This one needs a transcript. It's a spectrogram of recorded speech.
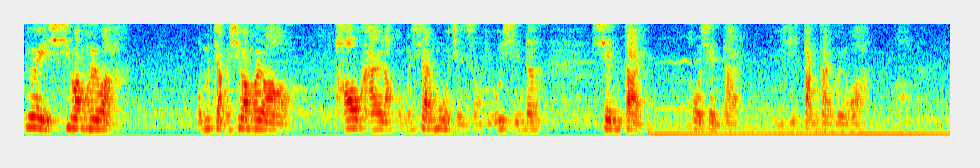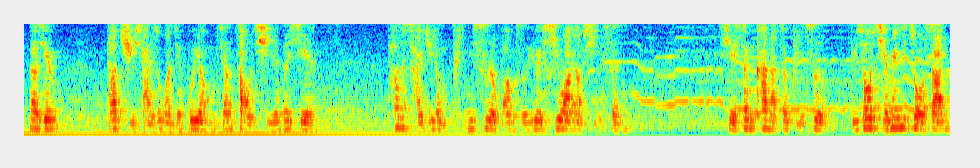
因为西方绘画，我们讲西方绘画哦，抛开了我们现在目前所流行的现代、后现代以及当代绘画啊，那些它取材是完全不一样。我们讲早期的那些，它是采取一种平视的方式，因为希望要写生，写生看了这平视，比如说前面一座山。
